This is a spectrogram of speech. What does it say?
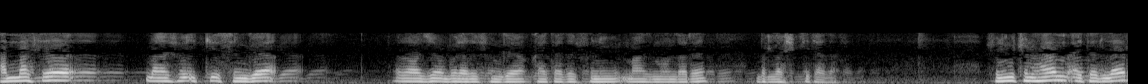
Hammasi mana shu ikki ismga roji bo'ladi shunga qaytadi shuning mazmunlari birlashib ketadi. Shuning uchun ham aytadilar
